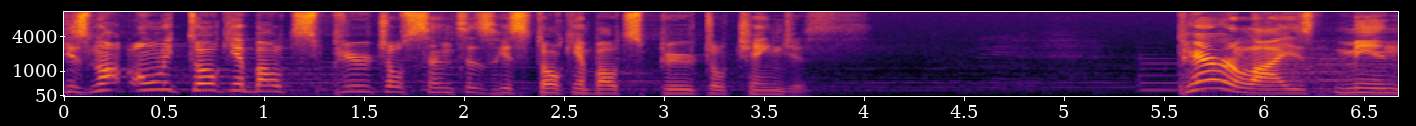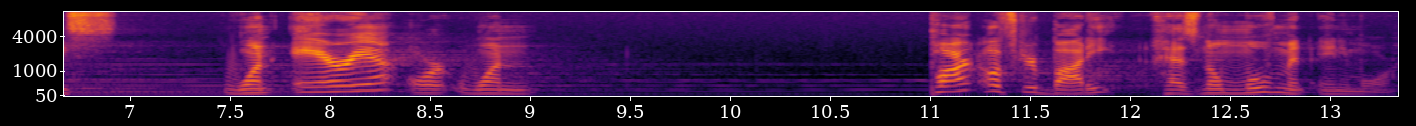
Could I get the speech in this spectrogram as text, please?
He's not only talking about spiritual senses, he's talking about spiritual changes. Paralyzed means one area or one part of your body has no movement anymore.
